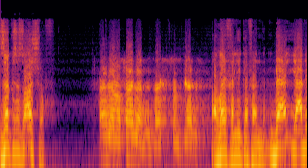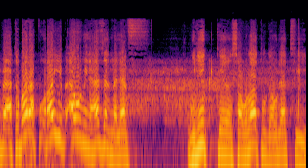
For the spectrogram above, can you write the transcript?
إزيك يا أستاذ أشرف؟ أهلا وسهلا. إزيك يا أستاذ جابر؟ الله يخليك يا فندم. يعني باعتبارك قريب قوي من هذا الملف وليك صولات وجولات فيه.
